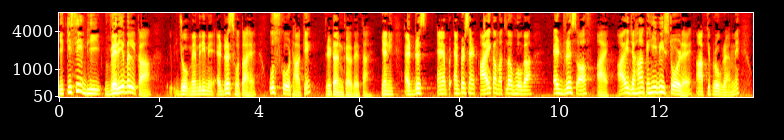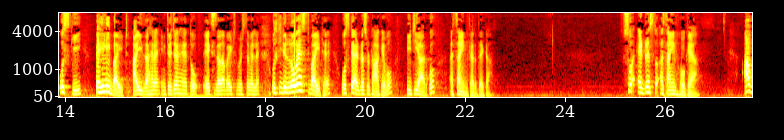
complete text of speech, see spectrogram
یہ کسی بھی ویریبل کا جو میموری میں ایڈریس ہوتا ہے، اس کو اٹھا کے ریٹرن کر دیتا ہے۔ یعنی ایڈریس ایمپرسینٹ آئی کا مطلب ہوگا ایڈریس آف آئی آئی جہاں کہیں بھی اسٹورڈ ہے آپ کے پروگرام میں، اس کی پہلی بائٹ آئی ظاہر ہے انٹیجر ہے تو ایک سے زیادہ بائٹ مشتمل ہے اس کی جو لوئسٹ بائٹ ہے اس کا ایڈریس اٹھا کے وہ پی ٹی آر کو اسائن کر دے گا۔ سو so, ایڈریس تو اسائن ہو گیا۔ اب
